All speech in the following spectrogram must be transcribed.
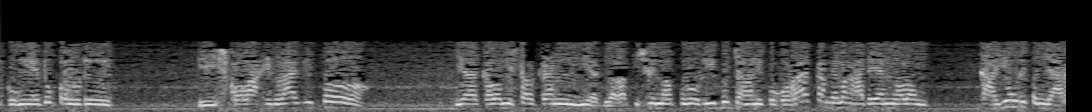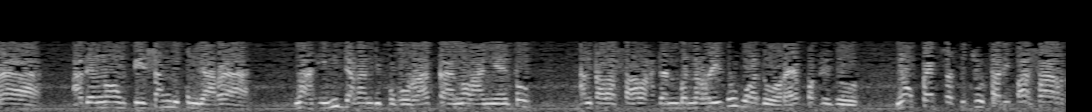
Agungnya itu perlu di, disekolahin lagi tuh. Ya kalau misalkan ya 250 ribu jangan dipukul rata, memang ada yang nyolong kayu di penjara, ada yang nyolong pisang di penjara. Nah ini jangan dipukul rata, nolanya itu antara salah dan benar itu waduh repot itu. Nyopet satu juta di pasar,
